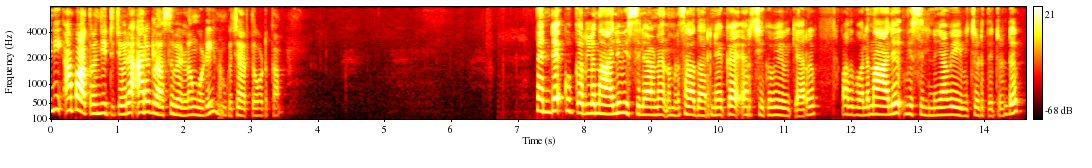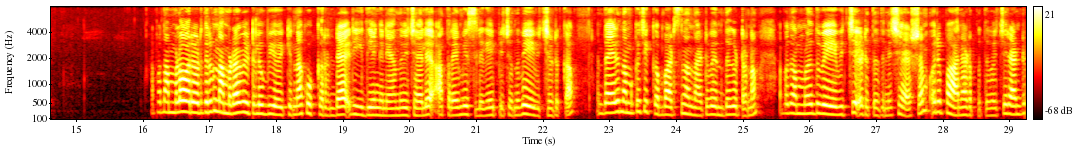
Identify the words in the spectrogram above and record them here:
ഇനി ആ പാത്രം ചുറ്റിച്ച് ഒരു അര ഗ്ലാസ് വെള്ളം കൂടി നമുക്ക് ചേർത്ത് കൊടുക്കാം. എന്റെ കുക്കറിൽ നാല് വിസിലാണ് നമ്മൾ സാധാരണയൊക്കെ ഇറച്ചിയൊക്കെ വേവിക്കാറ്. അപ്പോൾ അതുപോലെ നാല് വിസിലിന് ഞാൻ വേവിച്ചെടുത്തിട്ടുണ്ട്. അപ്പോൾ നമ്മൾ ഓരോരുത്തരും നമ്മുടെ വീട്ടിൽ ഉപയോഗിക്കുന്ന കുക്കറിന്റെ രീതി എങ്ങനെയാണെന്ന് വെച്ചാൽ അത്രയും വിസിൽ കേൾപ്പിച്ചൊന്ന് വേവിച്ചെടുക്കാം. എന്തായാലും നമുക്ക് ചിക്കൻ പാർട്സ് നന്നായിട്ട് വെന്ത് കിട്ടണം. അപ്പോൾ നമ്മളിത് വേവിച്ച് എടുത്തതിന് ശേഷം ഒരു പാൻ അടുപ്പത്ത് വെച്ച് രണ്ട്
